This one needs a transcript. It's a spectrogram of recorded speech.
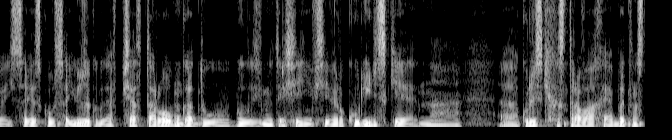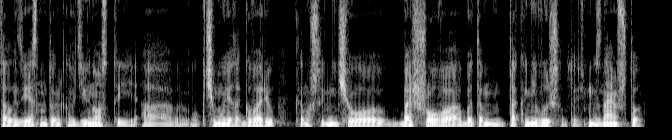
из Советского Союза, когда в 52 году было землетрясение в Северо-Курильске на Курильских островах, и об этом стало известно только в 90-е. А к чему я это говорю? Потому что ничего большого об этом так и не вышло. То есть мы знаем, что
